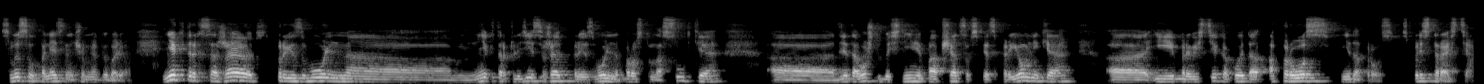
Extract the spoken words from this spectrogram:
Смысл понятен, о чем я говорю. Некоторых сажают произвольно, некоторых людей сажают произвольно просто на сутки, а, для того, чтобы с ними пообщаться в спецприемнике а, и провести какой-то опрос, не допрос, с пристрастием,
